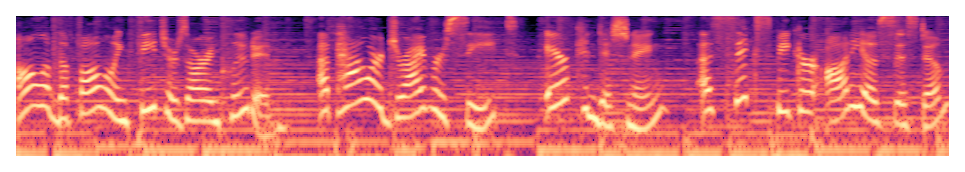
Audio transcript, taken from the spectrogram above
All of the following features are included. A power driver's seat, air conditioning, a six-speaker audio system,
